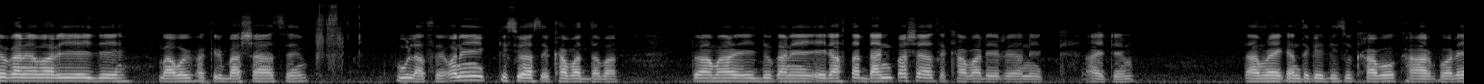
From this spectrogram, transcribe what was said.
দোকানে আবার এই যে বাবুই পাখির বাসা আছে, পুল আছে, অনেক কিছু আছে, খাবার দাবার। তো আমার এই দোকানে, এই রাস্তার ডান পাশে আছে খাবারের অনেক আইটেম তা আমরা এখান থেকে কিছু খাব, খাওয়ার পরে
